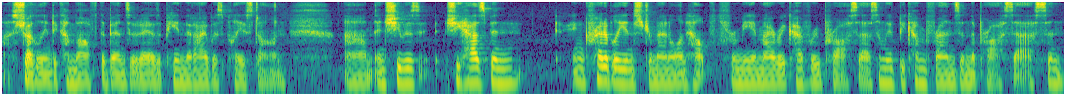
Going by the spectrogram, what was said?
uh, struggling to come off the benzodiazepine that I was placed on. Um, and she was she has been incredibly instrumental and helpful for me in my recovery process, and we've become friends in the process. And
